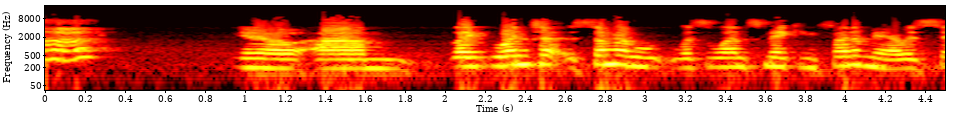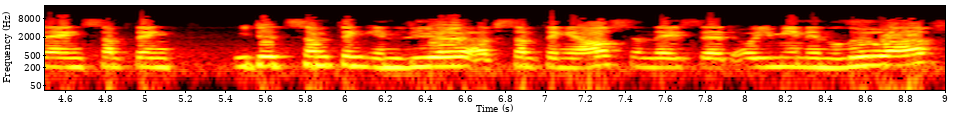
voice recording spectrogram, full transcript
Uh huh. you know, um, like one time, someone was once making fun of me. I was saying something, we did something in lieu of something else, and they said, oh, you mean in lieu of?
